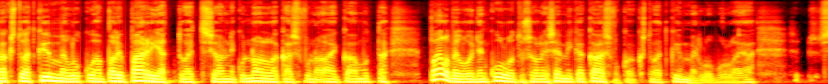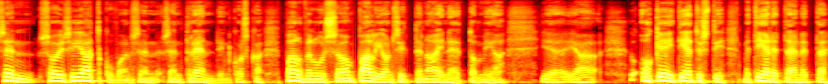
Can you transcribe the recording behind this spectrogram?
2010-lukua on paljon parjattu, että se on niin kuin nollakasvun aikaa, mutta palveluiden kulutus oli se, mikä kasvoi 2010-luvulla ja sen soisi jatkuvan sen, sen trendin, koska palveluissa on paljon sitten aineettomia ja, ja okei tietysti me tiedetään, että,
